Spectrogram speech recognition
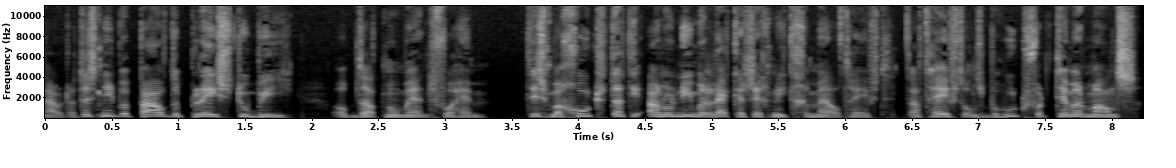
Nou, dat is niet bepaald de place to be op dat moment voor hem. Het is maar goed dat die anonieme lekker zich niet gemeld heeft. Dat heeft ons behoed voor Timmermans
